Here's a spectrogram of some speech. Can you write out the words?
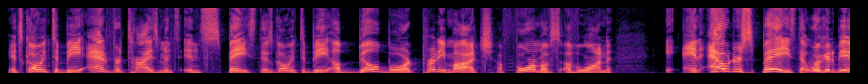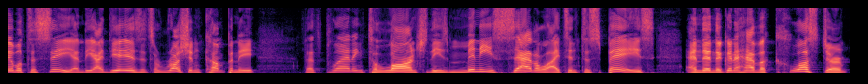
It's going to be advertisements in space. There's going to be a billboard, pretty much a form of, of one, in outer space that we're going to be able to see. And the idea is it's a Russian company that's planning to launch these mini satellites into space, and then they're going to have a cluster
